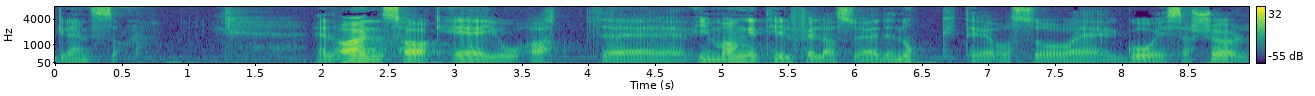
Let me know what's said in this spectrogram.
grensene. En annen sak er jo at eh, i mange tilfeller så er det nok til å eh, gå i seg sjøl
